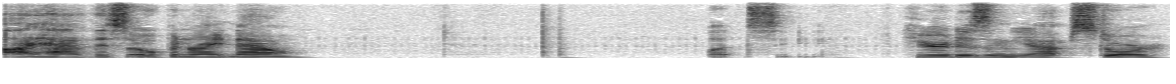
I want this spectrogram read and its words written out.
I have this open right now. Let's see. Here it is in the App Store.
